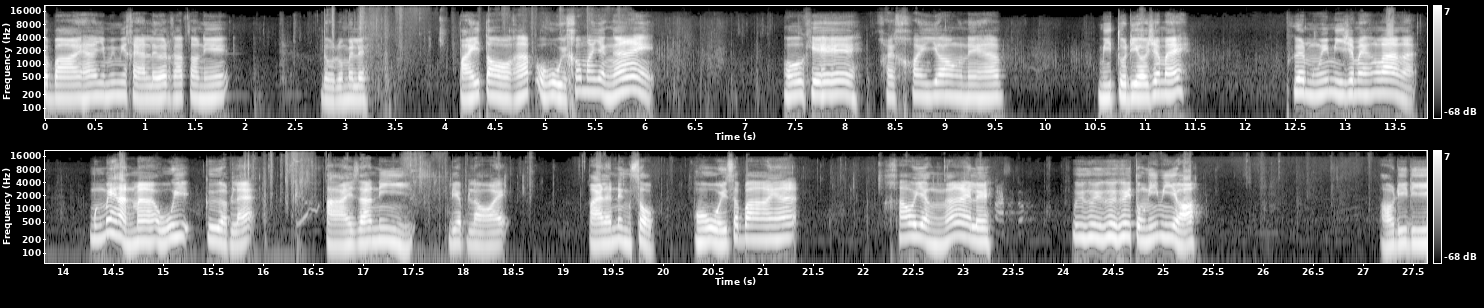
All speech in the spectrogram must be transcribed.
สบายๆฮะ ยังไม่มีใคร alert ครับ ตอนนี้ โดดลงไปเลย ไปต่อครับ โอ้โหเข้ามาอย่างง่าย โอเค ค่อยๆย่องนะครับ มีตัวเดียวใช่ไหม เพื่อนมึงไม่มีใช่ไหมข้างล่างอะ่ะ มึงไม่หันมา อุ้ยเกือบแล้ว ตายซะนี่ เรียบร้อย ไปแล้วหนึ่งศพ โอ้ยสบายฮะ เข้าอย่างง่ายเลยเฮ้ยเฮ้ยเฮ้ยเฮ้ยตรงนี้มีเหรอ เอาดี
